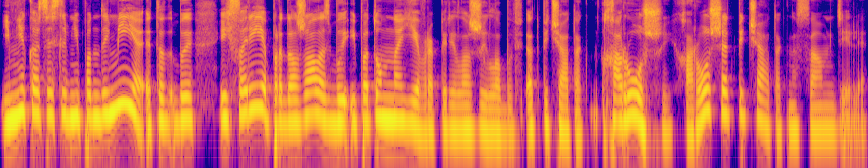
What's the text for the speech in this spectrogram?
И мне кажется, если бы не пандемия, это бы эйфория продолжалась бы и потом на евро переложила бы отпечаток. Хороший, хороший отпечаток на самом деле.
